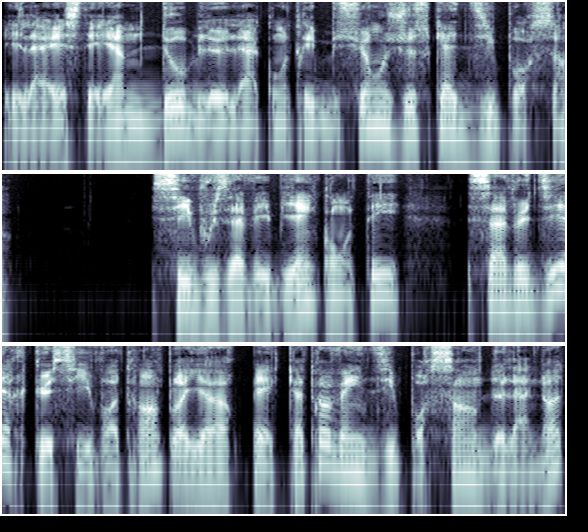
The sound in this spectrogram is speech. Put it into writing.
et la STM double la contribution jusqu'à 10% Si vous avez bien compté, ça veut dire que si votre employeur paie 90% de la note,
